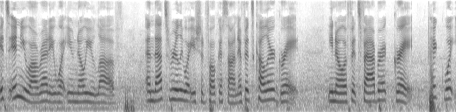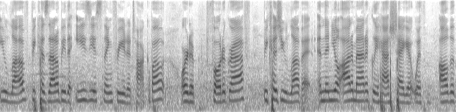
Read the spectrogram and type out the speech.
it's in you already what you know you love. And that's really what you should focus on. If it's color, great. You know, if it's fabric, great. Pick what you love because that'll be the easiest thing for you to talk about or to photograph because you love it. And then you'll automatically hashtag it with all the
